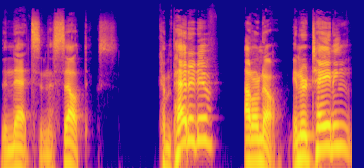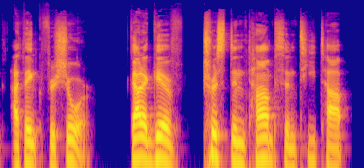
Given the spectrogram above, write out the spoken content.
the Nets and the Celtics. Competitive? I don't know. Entertaining? I think for sure. Got to give Tristan Thompson T Top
